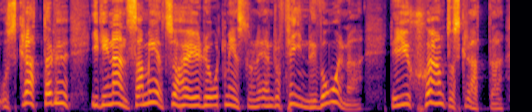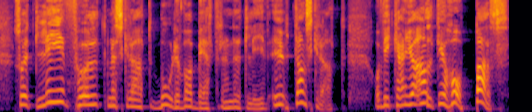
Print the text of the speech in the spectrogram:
Och skrattar du i din ensamhet så höjer du åtminstone endorfinnivåerna. Det är ju skönt att skratta. Så ett liv fullt med skratt borde vara bättre än ett liv utan skratt. Och vi kan ju alltid hoppas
